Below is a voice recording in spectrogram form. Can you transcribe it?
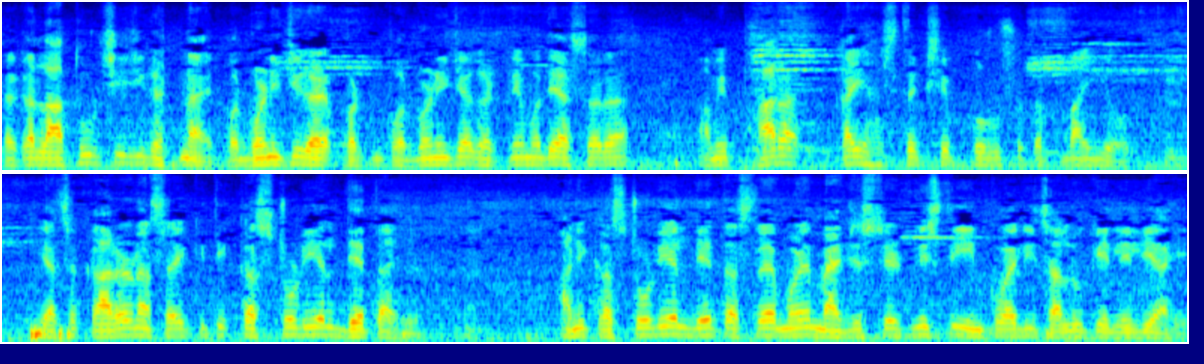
कारण का लातूरची जी घटना आहे परभणीची परभणीच्या घटनेमध्ये असणारा आम्ही फार काही हस्तक्षेप करू शकत नाही आहोत याचं कारण असं आहे की ती कस्टोडियल देत आहे. आणि कस्टोडियल देत असल्यामुळे मॅजिस्ट्रेटनीच ती इन्क्वायरी चालू केलेली आहे.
